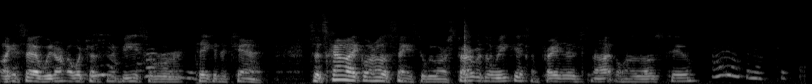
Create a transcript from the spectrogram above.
like I said, we don't know which one's going to be, so we're taking a chance. So it's kind of like one of those things. Do we want to start with the weakest and pray that it's not one of those two? I want to open up Tick-Tock.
